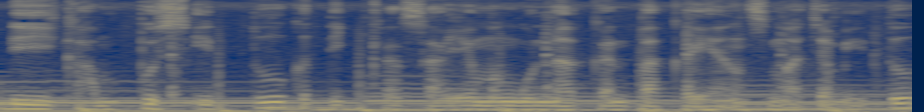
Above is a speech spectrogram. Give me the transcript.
di kampus itu ketika saya menggunakan pakaian semacam itu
